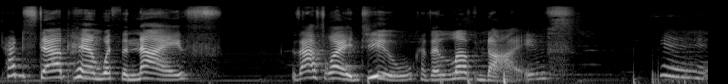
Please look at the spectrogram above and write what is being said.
tried to stab him with the knife. That's what I do, because I love knives. Yeah.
